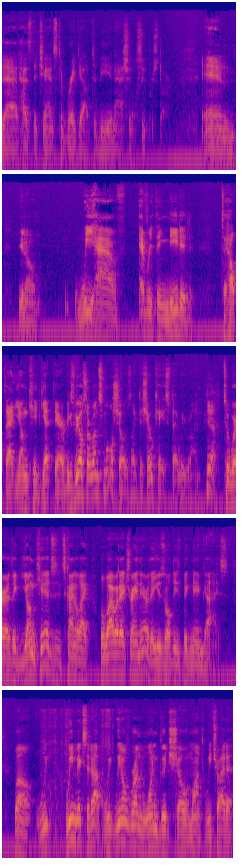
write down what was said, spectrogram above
that has the chance to break out to be a national superstar. And, you know, we have everything needed to help that young kid get there because we also run small shows like the showcase that we run. Yeah. To where the young kids, it's kind of like, well, why would I train there? They use all these big name guys. Well, we we mix it up. We we don't run one good show a month. We try to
